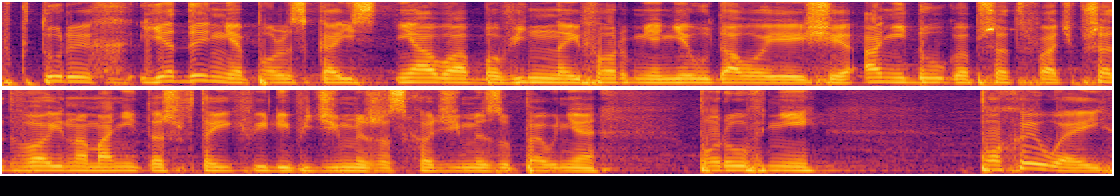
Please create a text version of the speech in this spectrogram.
w których jedynie Polska istniała, bo w innej formie nie udało jej się ani długo przetrwać przed wojną, ani też w tej chwili widzimy, że schodzimy zupełnie po równi pochyłej.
